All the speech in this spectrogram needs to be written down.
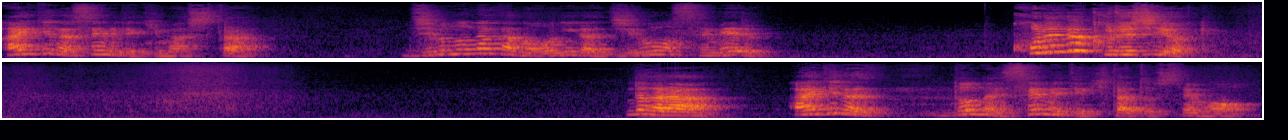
相手が攻めてきました。自分の中の鬼が自分を責める。これが苦しいわけ。だから相手がどんなに攻めてきたとしても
